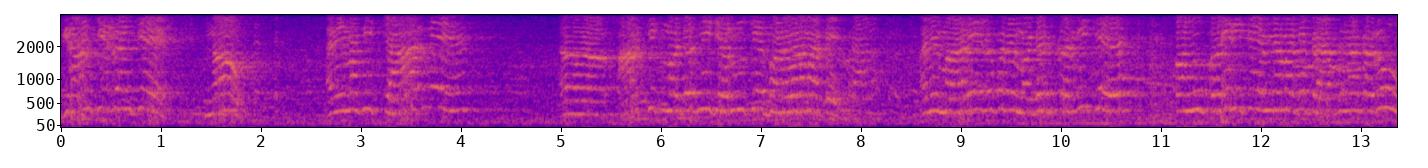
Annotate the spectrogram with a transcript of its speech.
ગ્રાન્ડ ચિલ્ડ્રન છે નવ અને એમાંથી ચાર ને અ, આર્થિક મદદની જરૂર છે ભણવા માટે અને મારે એ લોકોને મદદ કરવી છે પણ હું કઈ રીતે એમના માટે પ્રાર્થના કરું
